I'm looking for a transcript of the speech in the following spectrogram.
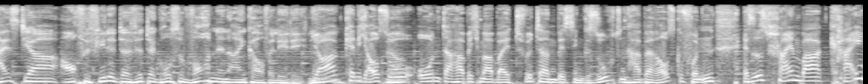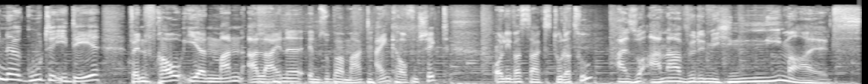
heißt ja auch für viele, da wird der große Wochenendeinkauf erledigt. Ne? Ja, kenne ich auch so. Und da habe ich mal bei Twitter ein bisschen gesucht und habe herausgefunden, es ist scheinbar keine gute Idee, wenn Frau ihren Mann alleine im Supermarkt einkaufen schickt. Olli, was sagst du dazu? Also Anna würde mich niemals,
